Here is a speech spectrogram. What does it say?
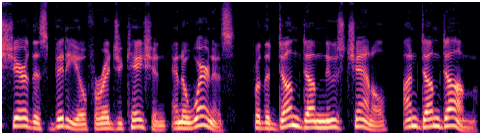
share this video for education and awareness. For the Dum Dum News channel, I'm Dum Dum.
